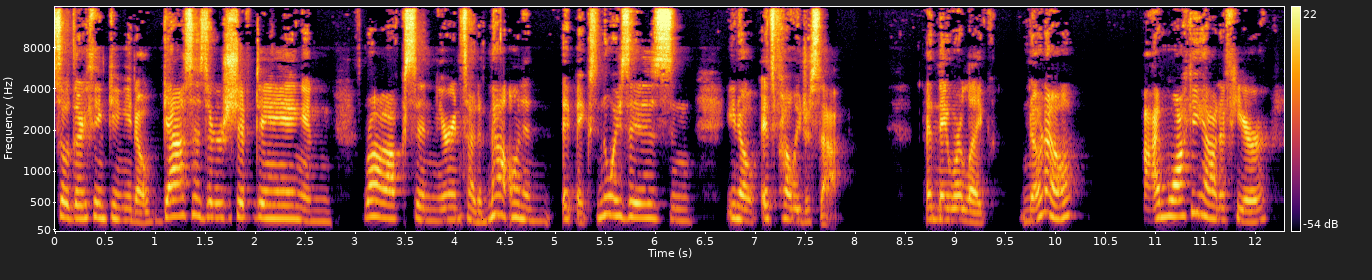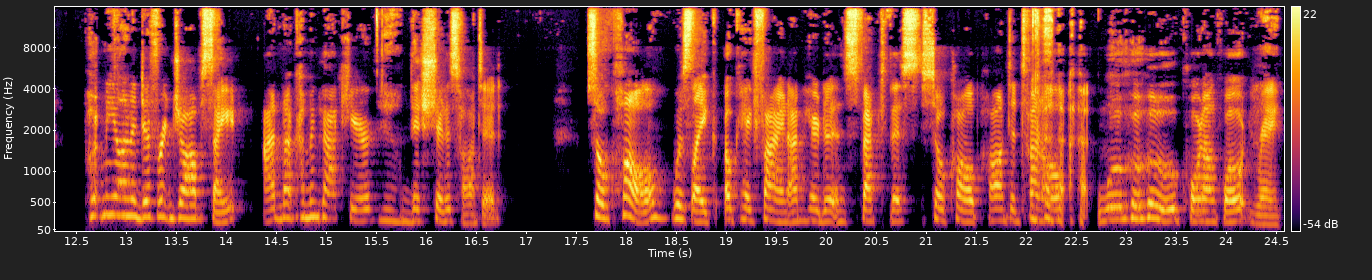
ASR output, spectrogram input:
So they're thinking, you know, gases are shifting and rocks and you're inside a mountain and it makes noises and, you know, it's probably just that. And they were like, no, no, I'm walking out of here. Put me on a different job site. I'm not coming back here. Yeah. This shit is haunted. So Paul was like, okay, fine. I'm here to inspect this so-called haunted tunnel. Woo-hoo-hoo, quote unquote. right.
